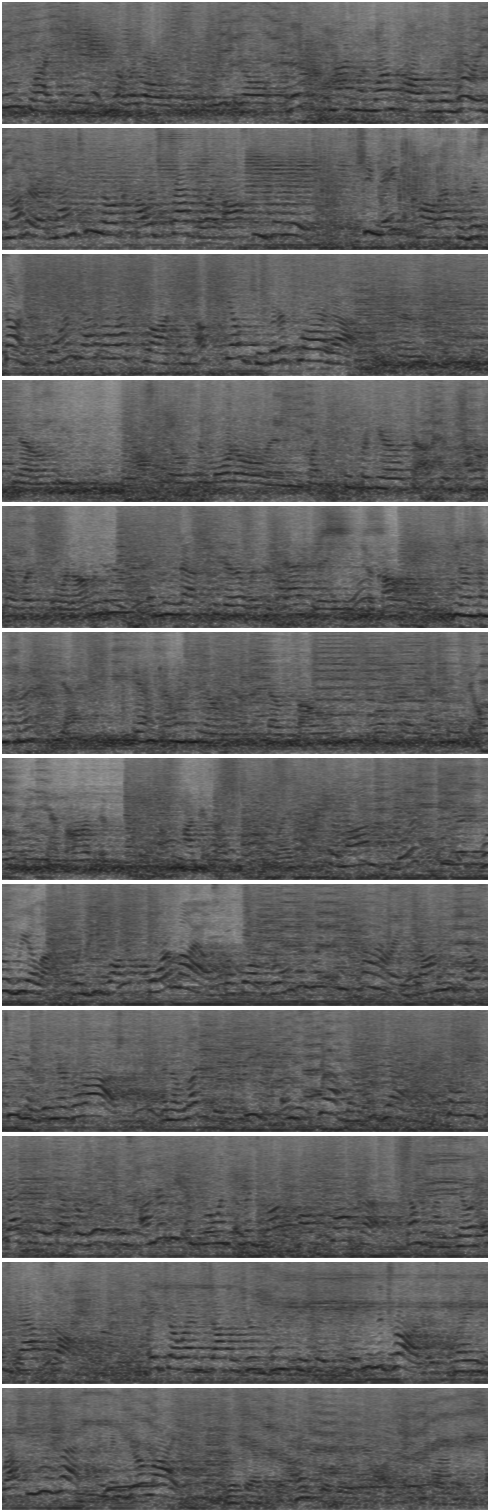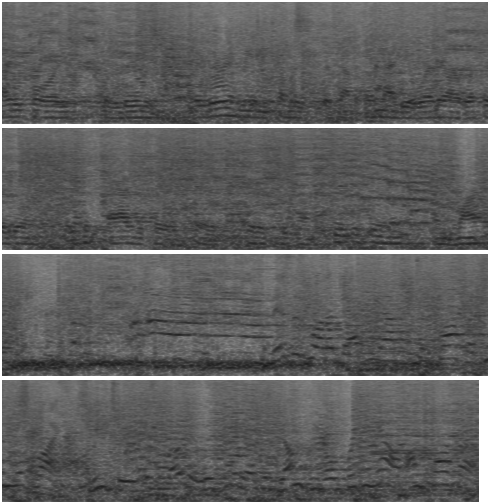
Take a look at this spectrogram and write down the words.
seems like a little. This is the 911 call from the worried mother of 19-year-old college frat boy Austin Harrouff. She made the call after her son stormed out of a restaurant in upscale Jupiter, Florida. And, you know, he feels immortal and like a superhero. So I just, I don't know what's going on with him. And he was out to dinner with his dad today and he took off. You know some foot? Yeah. Yeah, no, no, no, no phone. Well, I think the only thing he has on him is pocket knife. Mom's worst fears were realized when he walked four miles before randomly encountering John and Michelle Stevens in their garage and allegedly beat and stabbed them to death. Police speculate that Harrouff was under the influence of a drug called flakka, sometimes known as bath salts. HLN's Dr. Drew Pinsky says taking the drug is playing Russian roulette with your life. what they have potential to do is cause something called excitatory delirium. Delirium meaning somebody doesn't have any idea where they are, what they're doing. It's an agitated state. It has become superhuman and violent. This is what a bad reaction to flakka can look like. YouTube is loaded with videos of young people freaking out on flakka.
